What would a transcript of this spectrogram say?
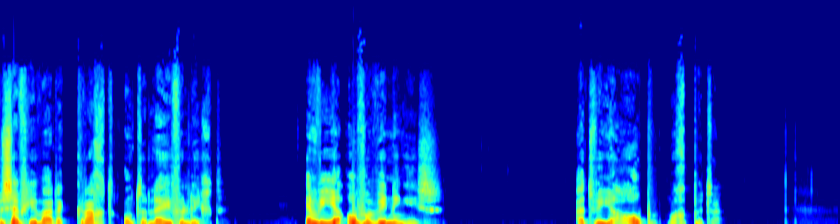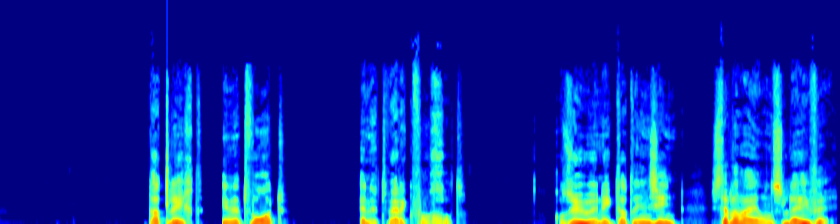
besef je waar de kracht om te leven ligt. In wie je overwinning is. Uit wie je hoop mag putten. Dat ligt in het woord en het werk van God. Als u en ik dat inzien, stellen wij ons leven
